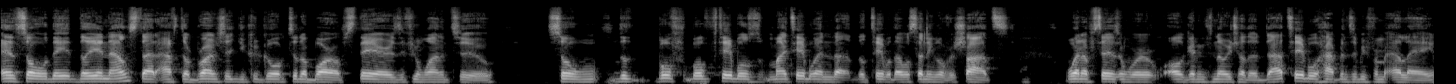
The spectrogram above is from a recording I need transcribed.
And so they, they announced that after brunch that you could go up to the bar upstairs if you wanted to. So the both both tables, my table and the, the table that was sending over shots, went upstairs and we're all getting to know each other. That table happened to be from LA.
